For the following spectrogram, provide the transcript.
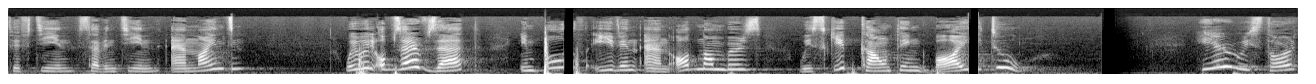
15, 17, and 19. We will observe that in both even and odd numbers, we skip counting by 2. Here we start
